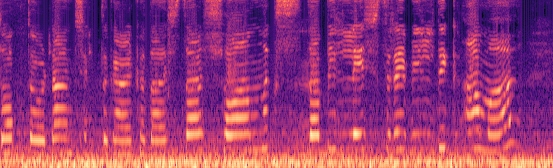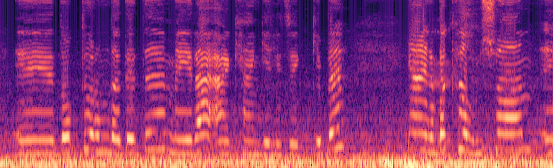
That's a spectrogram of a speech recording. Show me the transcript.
Doktordan çıktık arkadaşlar. Şu anlık stabilleştirebildik ama e, doktorum da dedi Meyra erken gelecek gibi. Yani bakalım şu an e,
